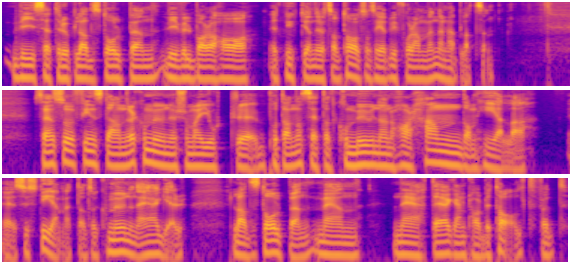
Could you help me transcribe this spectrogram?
vi sätter upp laddstolpen, vi vill bara ha ett nyttjanderättsavtal som säger att vi får använda den här platsen. Sen så finns det andra kommuner som har gjort eh, på ett annat sätt, att kommunen har hand om hela eh, systemet. Alltså kommunen äger laddstolpen, men nätägaren tar betalt. För att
